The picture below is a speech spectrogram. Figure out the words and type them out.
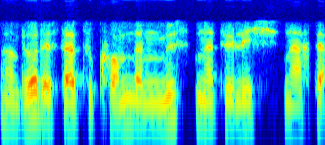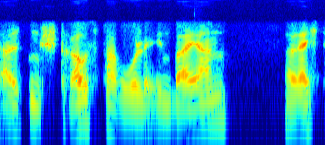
äh, würde es dazu kommen, dann müssten natürlich nach der alten Strauß-Parole in Bayern, rechts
